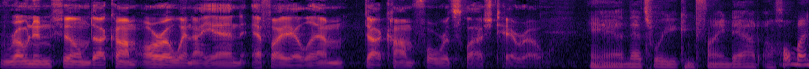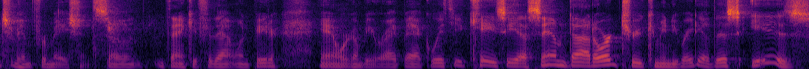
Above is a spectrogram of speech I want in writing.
RoninFilm.com, R O N I N F I L M.com forward slash tarot. And that's where you can find out a whole bunch of information. So thank you for that one, Peter. And we're going to be right back with you. KZSM.org, True Community Radio. This is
